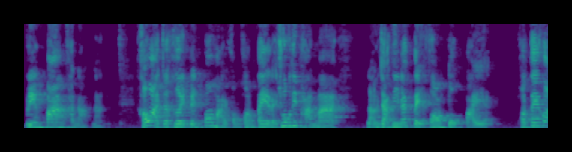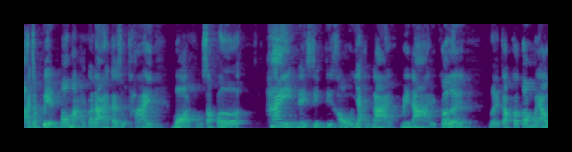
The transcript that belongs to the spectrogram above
เปรี้ยงป้างขนาดนั้น เขาอาจจะเคยเป็นเป้าหมายของคอนเต้แต่ช่วงที่ผ่านมา หลังจากที่นักเตะฟอร์มตกไปอะคอนเต้ก็อาจจะเปลี่ยนเป้าหมายก็ได้ แต่สุดท้ายบอร์ดของสเปอร์ให้ในสิ่งที่เขาอยากได้ไม่ได้ ก็เลย เหมือนกับก็ต้องไปเอา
